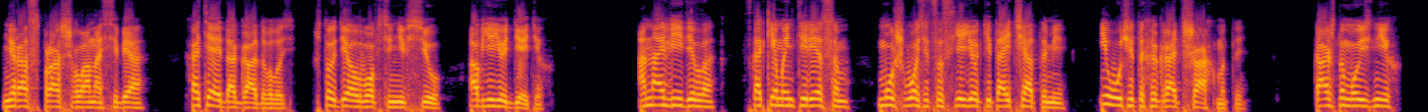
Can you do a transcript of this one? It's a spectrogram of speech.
Не раз спрашивала она себя, хотя и догадывалась, что делал вовсе не всю, а в ее детях. Она видела, с каким интересом муж возится с ее китайчатами и учит их играть в шахматы. Каждому из них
